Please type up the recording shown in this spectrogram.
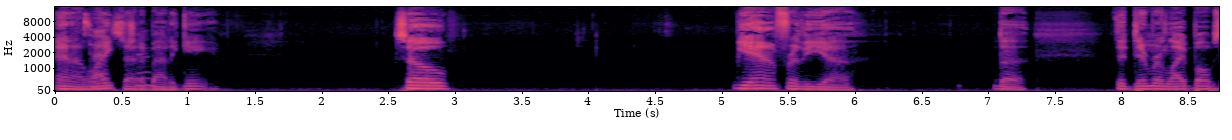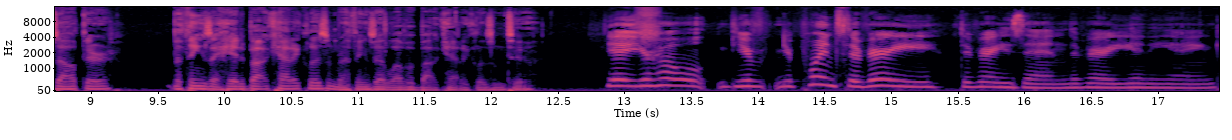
and I like that true. about a game. So, yeah, for the uh, the the dimmer light bulbs out there, the things I hate about Cataclysm are things I love about Cataclysm too. Yeah, your whole your your points they're very they're very zen. They're very yin yang.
